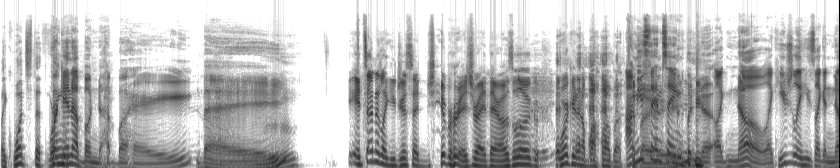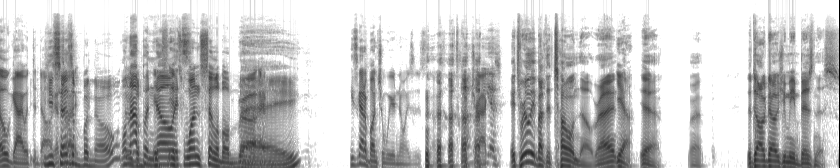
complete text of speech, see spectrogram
Like, what's the thing? Working a bun- hey. It sounded like you just said gibberish right there. I was a little working in a blah, blah, blah. I'm used to him saying but no, like no. Like usually he's like a no guy with the dog. He That's says a why. bono. well, not but no. it's, it's one syllable. bruh. He's got a bunch of weird noises. So let's keep track. It's really about the tone, though, right? Yeah. Yeah. Right. The dog knows you mean business.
